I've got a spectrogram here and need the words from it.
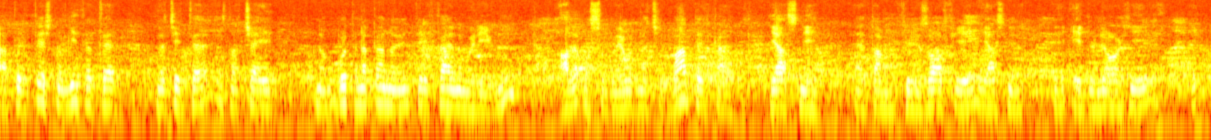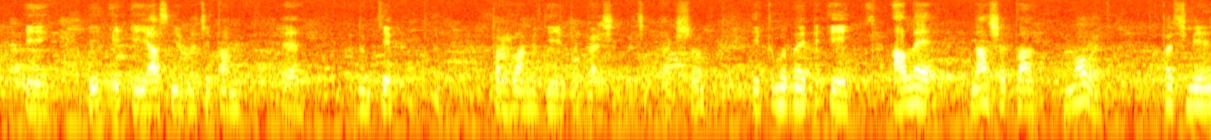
А політична еліта це, значить, це означає ну, бути на певному інтелектуальному рівні, але особливо значить, мати така е, там, філософії, ясні ідеології і, і, і, і, і ясні значить, там, думки, програми дії і так далі. Значить, так що, і тому, знаєте, і, але наша та молодь, в першій мірі,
